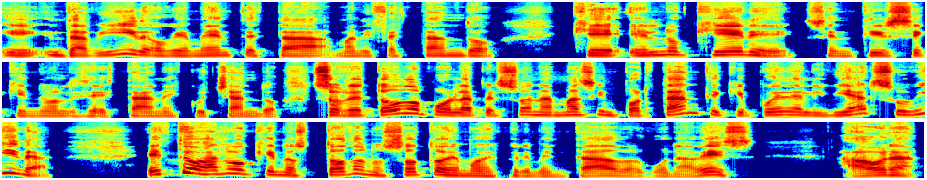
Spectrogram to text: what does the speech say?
eh, David obviamente está manifestando que él no quiere sentirse que no les están escuchando, sobre todo por la persona más importante que puede aliviar su vida. Esto es algo que nos, todos nosotros hemos experimentado alguna vez. Ahora,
